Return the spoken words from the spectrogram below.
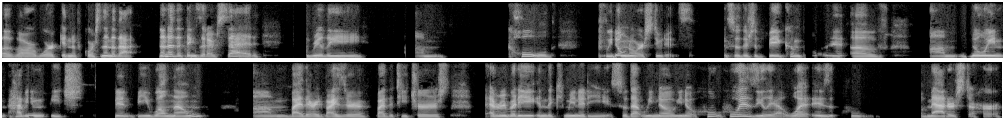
of our work and of course none of that none of the things that i've said really um hold if we don't know our students. And so there's a big component of um, knowing having each student be well known um, by their advisor by the teachers everybody in the community so that we know you know who who is zelia what is who matters to her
